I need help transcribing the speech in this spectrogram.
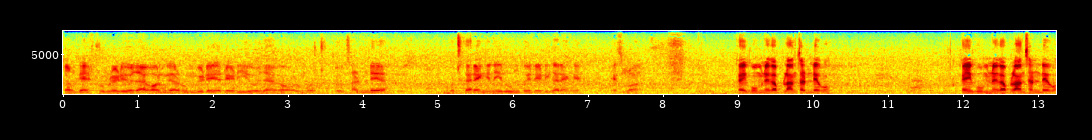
कल गेस्ट रूम रेडी हो जाएगा और मेरा रूम भी रेडी हो जाएगा ऑलमोस्ट तो संडे है, कुछ करेंगे नहीं रूम को ही रेडी करेंगे इस बार। कहीं घूमने का प्लान संडे को? कहीं घूमने का प्लान संडे को?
